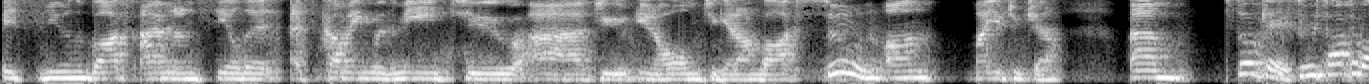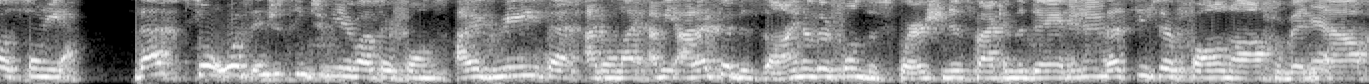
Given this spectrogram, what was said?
It's new in the box. I haven't unsealed it. It's coming with me to uh, to you know home to get unboxed soon on my YouTube channel. Um, so okay, so we talked about Sony. That so what's interesting to me about their phones, I agree that I don't like. I mean, I like the design of their phones, the squarishness back in the day. Mm-hmm. That seems to have fallen off a bit Yeah. now.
